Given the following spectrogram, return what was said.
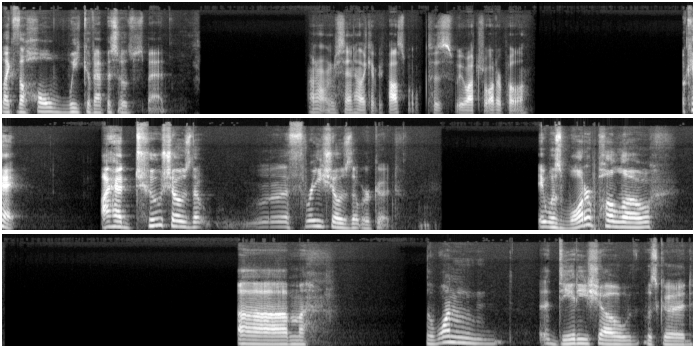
Like the whole week of episodes was bad. I don't understand how that could be possible because we watched water polo. Okay, I had two shows that, uh, three shows that were good. It was water polo. Um, the one uh, deity show was good.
